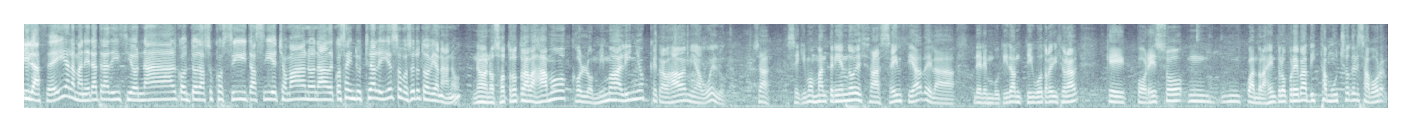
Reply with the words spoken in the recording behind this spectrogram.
Y lo hacéis a la manera tradicional, con todas sus cositas así, hecho a mano, nada de cosas industriales y eso, vosotros todavía nada, ¿no? No, nosotros trabajamos con los mismos aliños que trabajaba mi abuelo. O sea, seguimos manteniendo esa esencia de la, del embutido antiguo tradicional que por eso mm, mm, cuando la gente lo prueba dista mucho del sabor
